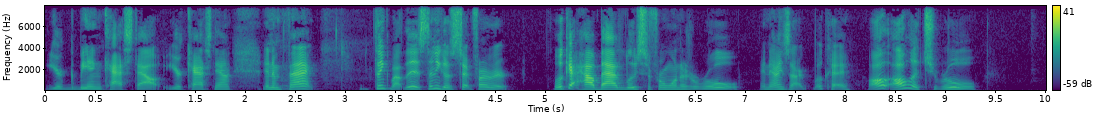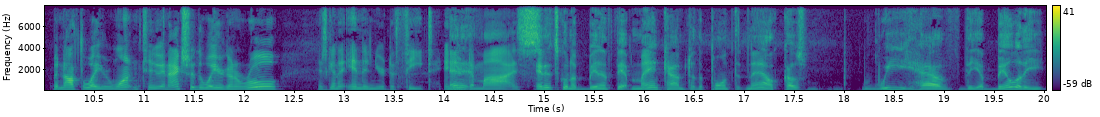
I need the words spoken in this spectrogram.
you're being cast out. You're cast down." And in fact, think about this. Then He goes a step further. Look at how bad Lucifer wanted to rule, and now He's like, "Okay, I'll, I'll let you rule." but not the way you're wanting to. And actually, the way you're going to rule is going to end in your defeat and, And your it- demise. and it's going to benefit mankind to the point that now because we have the ability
